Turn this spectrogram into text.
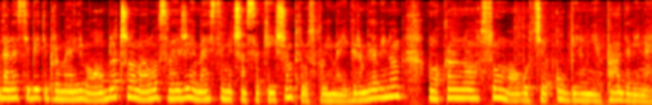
Danas će biti promenljivo oblačno, malo svežije mestimično sa kišom, pljuskovima i grmljavinom. Lokalno su moguće obilnije padavine.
